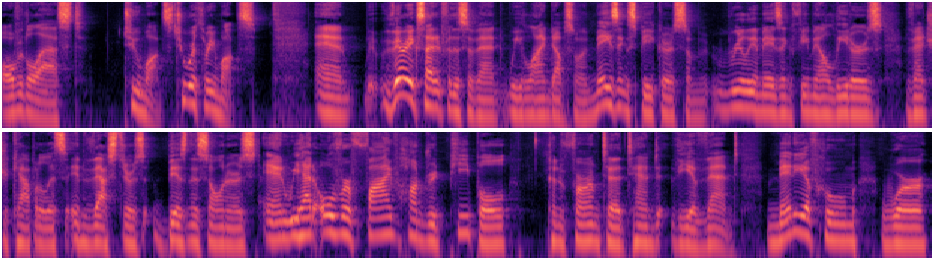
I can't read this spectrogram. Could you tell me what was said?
over the last two months, two or three months. And very excited for this event. We lined up some amazing speakers, some really amazing female leaders, venture capitalists, investors, business owners, and we had over 500 people confirmed to attend the event, many of whom were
